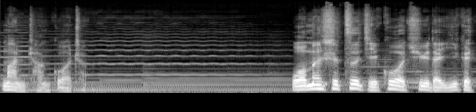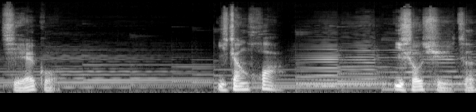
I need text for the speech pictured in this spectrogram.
漫长过程。我们是自己过去的一个结果。一张画，一首曲子，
